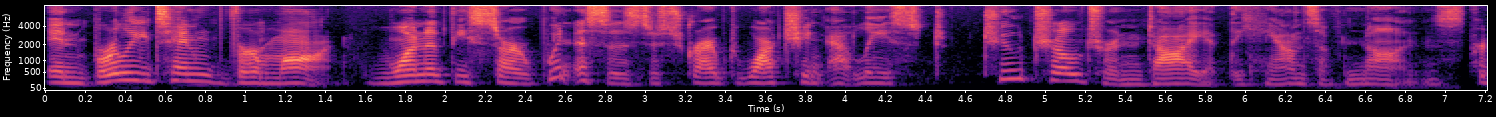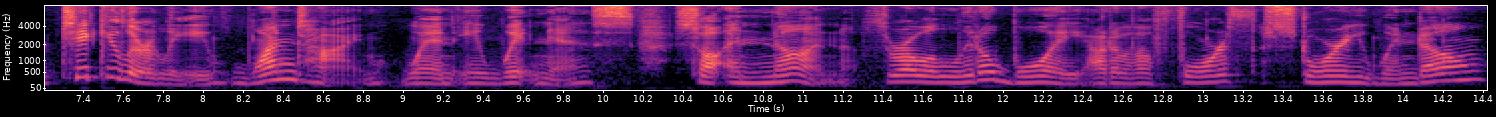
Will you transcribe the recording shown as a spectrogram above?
in Burlington, Vermont. One of the star witnesses described watching at least two children die at the hands of nuns. Particularly one time when a witness saw a nun throw a little boy out of a fourth story window,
